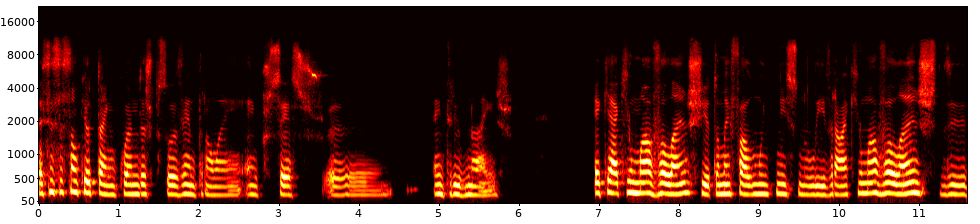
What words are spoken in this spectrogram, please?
a sensação que eu tenho quando as pessoas entram em, em processos uh, em tribunais é que há aqui uma avalanche, eu também falo muito nisso no livro, há aqui uma avalanche de,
